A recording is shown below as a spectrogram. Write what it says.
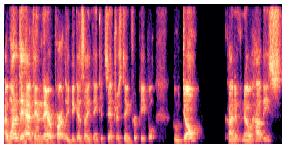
I wanted to have him there partly because I think it's interesting for people who don't kind of know how these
